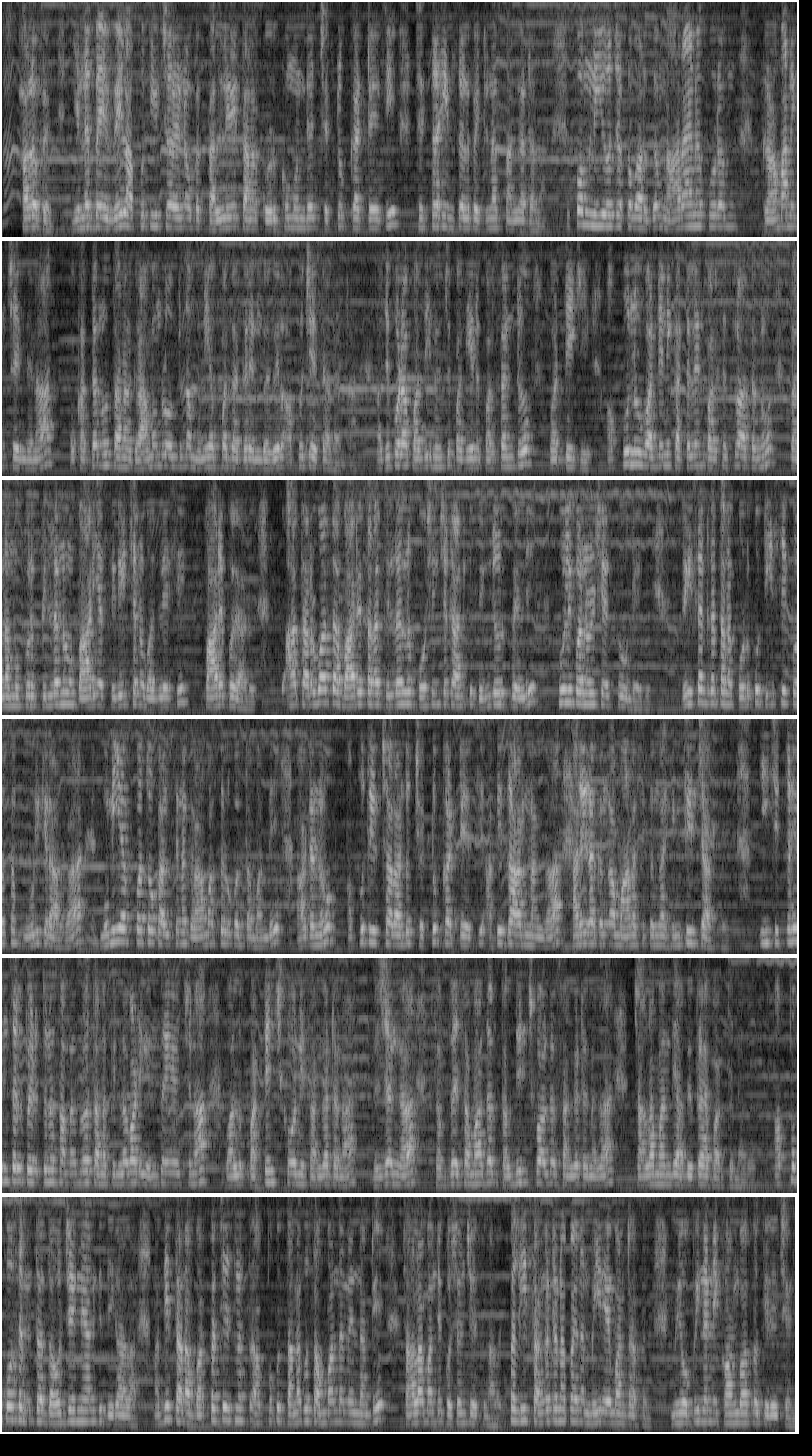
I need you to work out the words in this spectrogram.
Hello friend ఎనభై వేలు అప్పు తీర్చాలని ఒక తల్లిని తన కొడుకు ముందే చెట్టు కట్టేసి చిత్రహింసలు పెట్టిన సంఘటన. కుప్పం నియోజకవర్గం నారాయణపురం గ్రామానికి చెందిన ఒక అతను తన గ్రామంలో ఉంటున్న మునియప్ప దగ్గర ఎనభై వేలు అప్పు చేశాడంట. అది కూడా పది నుంచి పదిహేను పర్సెంట్ వడ్డీకి. అప్పును వడ్డీని కట్టలేని పరిస్థితిలో అతను తన ముగ్గురు పిల్లను భార్య శిరీచను వదిలేసి పారిపోయాడు. ఆ తర్వాత భార్య తన పిల్లలను పోషించడానికి బెంగళూరుకు వెళ్ళి కూలి పనులు చేస్తూ ఉండేది. రీసెంట్గా తన కొడుకు టీసీ కోసం ఊరికి రాగా మునియప్పతో కలిసిన గ్రామస్తులు కొంతమంది అతను అప్పు తీర్చాలంటూ చెట్టు కట్టేసి అతి దారుణంగా శారీరకంగా మానసికంగా హింసించారు ఈ చిత్రహింసలు పెడుతున్న సమయంలో తన పిల్లవాడు ఎంత ఏడ్చినా వాళ్ళు పట్టించుకోని సంఘటన నిజంగా సభ్య సమాజం తలదించుకోవాల్సిన సంఘటనగా చాలా మంది అభిప్రాయపడుతున్నారు. అప్పు కోసం ఇంత దౌర్జన్యానికి దిగాల? అది తన భర్త చేసిన అప్పుకు తనకు సంబంధం ఏంటంటే చాలా మంది క్వశ్చన్ చేస్తున్నారు. అసలు ఈ సంఘటన పైన మీరేమంటారు మీ ఒపీనియన్ ని కామెంట్ బాక్స్ లో తెలియచేయండి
